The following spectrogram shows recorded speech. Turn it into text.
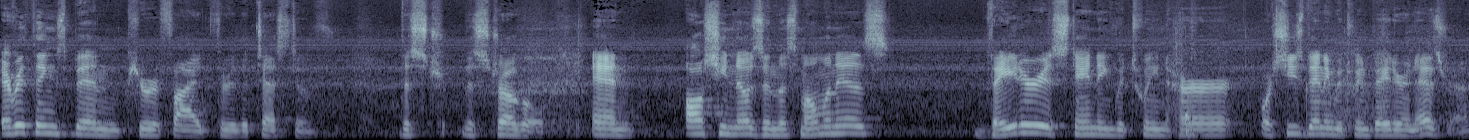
Everything's been purified through the test of the str- the struggle, and all she knows in this moment is Vader is standing between her, or she's standing between Vader and Ezra,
